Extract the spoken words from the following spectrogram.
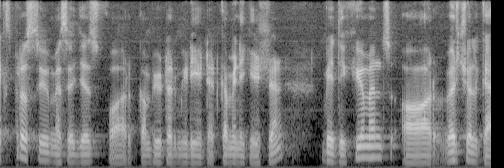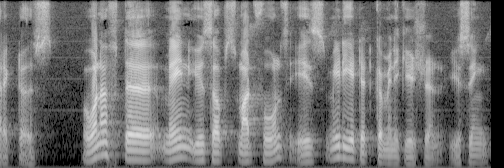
expressive messages for computer-mediated communication with humans or virtual characters. One of the main use of smartphones is mediated communication using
